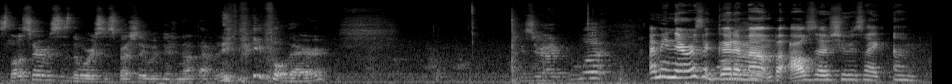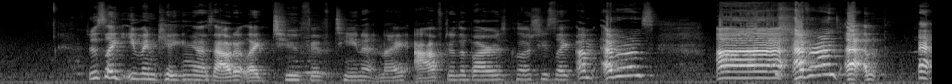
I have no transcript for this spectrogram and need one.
slow service is the worst, especially when there's not that many people there. Because you're like, what? I mean, there was a good What? amount, but also she was like, um, just like even kicking us out at like two fifteen at night after the bar is closed. She's like, um, everyone's, uh, everyone's, uh, um, uh,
